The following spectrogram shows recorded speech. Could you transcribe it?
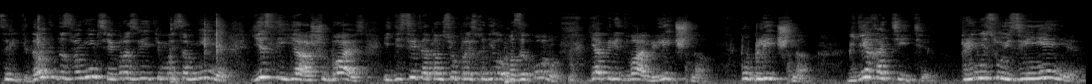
Смотрите, давайте дозвонимся, и вы развеете мои сомнения. Если я ошибаюсь, и действительно там все происходило по закону, я перед вами лично, публично, где хотите, принесу извинения,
